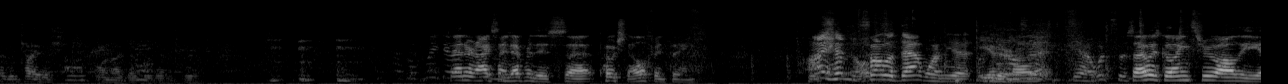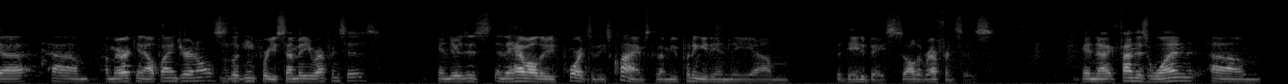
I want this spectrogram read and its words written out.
was the tightest one I've ever been through. Xander and I signed up for this uh, poached elephant thing. I haven't followed that one yet either. followed it? Yeah, what's this? So I was going through all the uh, um, American Alpine journals looking for Yosemite references, and there's this, and they have all the reports of these climbs because I'm putting it in the um, the database, all the references. And I found this one um,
